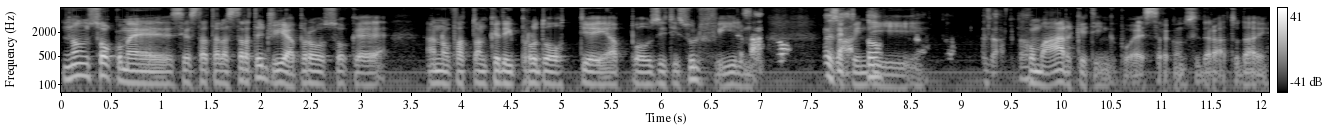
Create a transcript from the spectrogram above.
Non so come sia stata la strategia, però so che hanno fatto anche dei prodotti appositi sul film. Esatto, esatto. Quindi esatto, esatto. co-marketing può essere considerato, dai.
